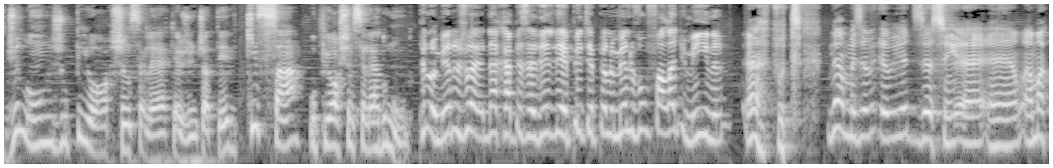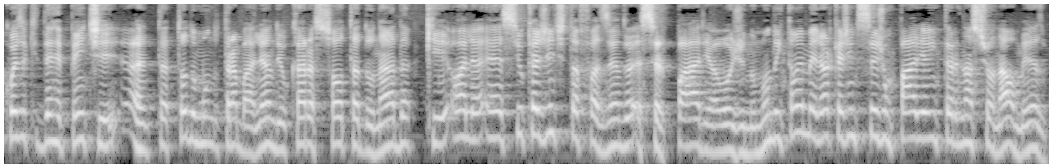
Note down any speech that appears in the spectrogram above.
de longe, o pior chanceler que a gente já teve, quiçá o pior chanceler do mundo. Pelo menos na cabeça dele, de repente, é pelo menos vão falar de mim, né? É, putz. Não, mas eu, eu ia dizer assim, é, é uma coisa que de repente é, tá todo mundo trabalhando e o cara solta do nada que, olha, é, se o que a gente tá fazendo é ser párea hoje no mundo, então é melhor que a gente seja um párea internacional mesmo.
